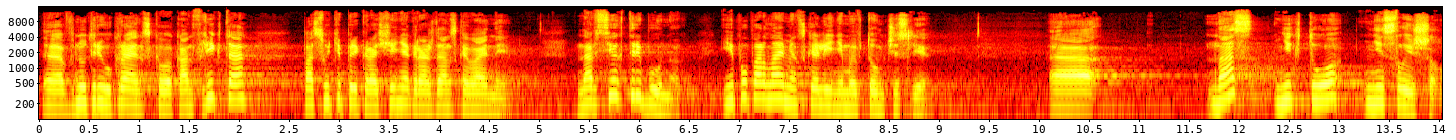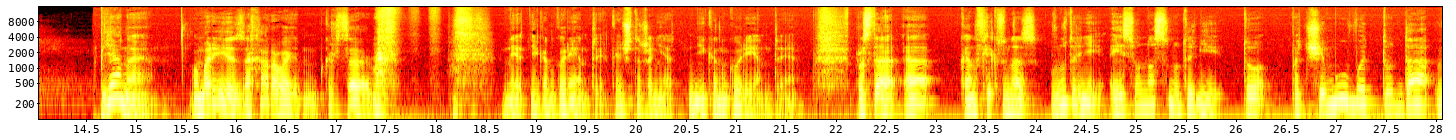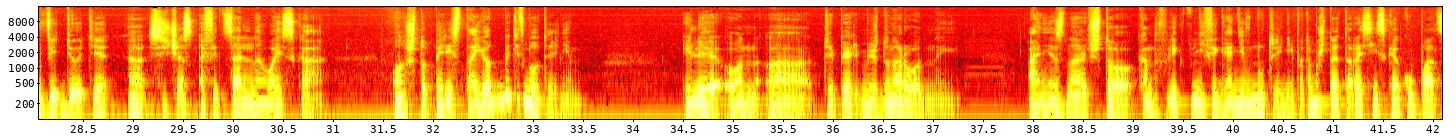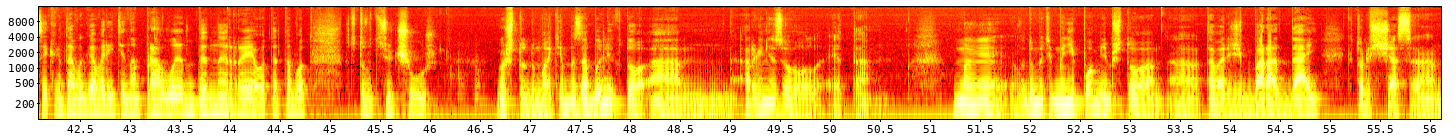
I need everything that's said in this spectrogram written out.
э, внутриукраинского конфликта, по сути, прекращения гражданской войны. На всех трибунах, и по парламентской линии мы в том числе, э, нас никто не слышал. Пьяная. У Марии Захаровой, кажется, нет, не конкуренты. Конечно же, нет, не конкуренты. Просто э, конфликт у нас внутренний, а если он у нас внутренний, то почему вы туда ведете а, сейчас официально войска? Он что, перестает быть внутренним? Или он а, теперь международный? Они знают, что конфликт нифига не внутренний, потому что это российская оккупация. И когда вы говорите нам про ЛДНР, вот это вот, вот эту вот всю чушь. Вы что думаете, мы забыли, кто а, организовал это? Мы, вы думаете, мы не помним, что э, товарищ Бородай, который сейчас э,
